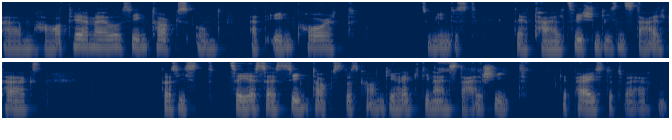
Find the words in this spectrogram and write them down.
ähm, HTML-Syntax und at import, zumindest der Teil zwischen diesen Style-Tags, das ist CSS-Syntax, das kann direkt in ein Stylesheet gepastet werden.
